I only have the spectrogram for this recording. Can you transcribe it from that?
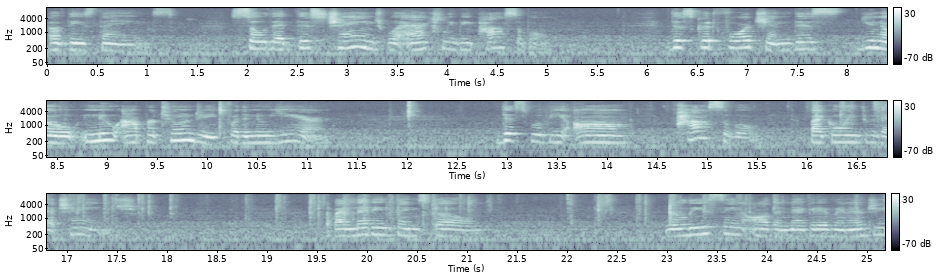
of these things so that this change will actually be possible. This good fortune, this, you know, new opportunity for the new year. This will be all possible by going through that change. By letting things go releasing all the negative energy,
